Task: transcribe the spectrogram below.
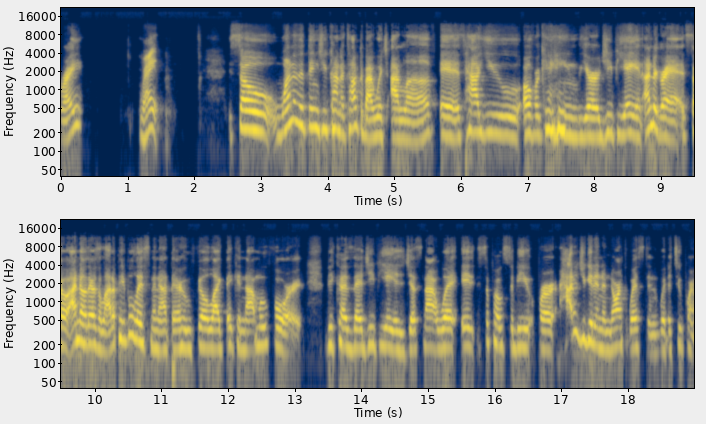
right? Right so one of the things you kind of talked about which i love is how you overcame your gpa in undergrad. So i know there's a lot of people listening out there who feel like they cannot move forward because that gpa is just not what it's supposed to be for how did you get into northwestern with a 2.1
